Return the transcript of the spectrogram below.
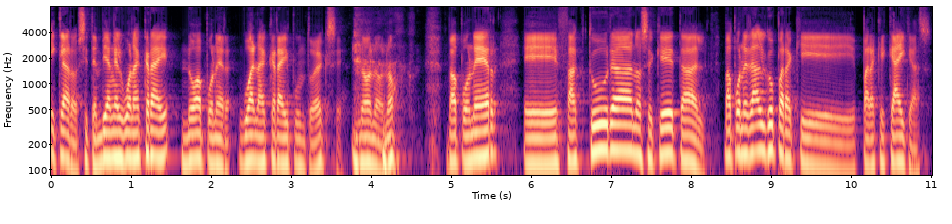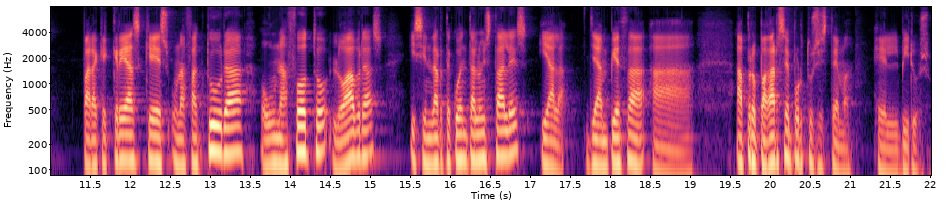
Y claro, si te envían el WannaCry, no va a poner wannacry.exe. No, no, no. Va a poner eh, factura, no sé qué, tal. Va a poner algo para que, para que caigas, para que creas que es una factura o una foto, lo abras y sin darte cuenta lo instales y ala, ya empieza a, propagarse por tu sistema el virus.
